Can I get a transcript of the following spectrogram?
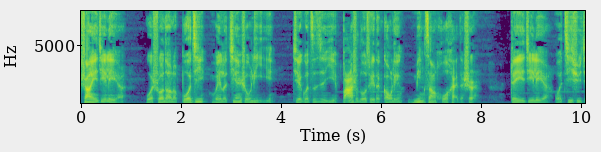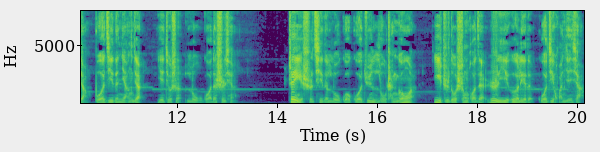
上一集里啊，我说到了薄姬为了坚守礼仪，结果自己以八十多岁的高龄命丧火海的事儿。这一集里啊，我继续讲薄姬的娘家，也就是鲁国的事情。这一时期的鲁国国君鲁成公啊，一直都生活在日益恶劣的国际环境下，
